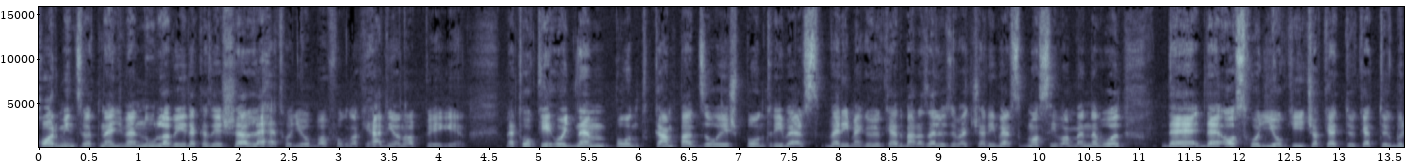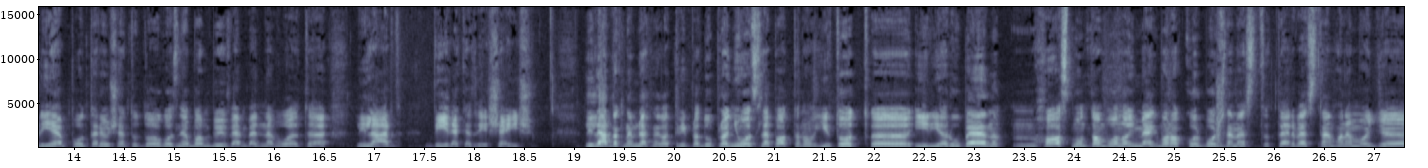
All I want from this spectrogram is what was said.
35-40-0 védekezéssel lehet, hogy jobban fognak járni a nap végén. Mert oké, okay, hogy nem pont Campazzo és pont Rivers veri meg őket, bár az előző meccsen Rivers masszívan benne volt, de, de az, hogy Joki csak kettő-kettőkből ilyen pont erősen tud dolgozni, abban bőven benne volt Lilárd védekezése is. Lilárdnak nem lett meg a tripla-dupla, 8 lepattanó jutott, ö, írja Ruben. Ha azt mondtam volna, hogy megvan, akkor bocs, nem ezt terveztem, hanem hogy ö,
